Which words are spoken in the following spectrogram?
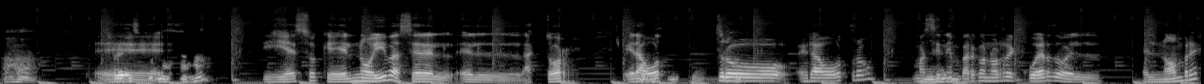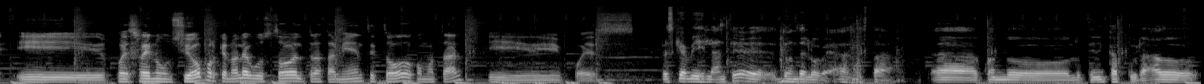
ajá. Eh, y eso que él no iba a ser el, actor, era otro, era otro, más sin embargo no recuerdo el, nombre y pues renunció porque no le gustó el tratamiento y todo como tal y pues... Es que Vigilante, donde lo veas, hasta ah, cuando lo tienen capturado,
